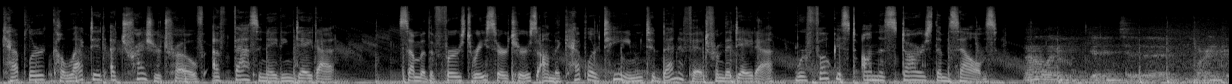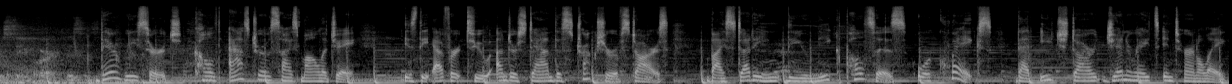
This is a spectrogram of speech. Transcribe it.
Kepler collected a treasure trove of fascinating data some of the first researchers on the Kepler team to benefit from the data were focused on the stars themselves. Now let me get into the more interesting part. Their research, called asteroseismology, is the effort to understand the structure of stars by studying the unique pulses or quakes that each star generates internally.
